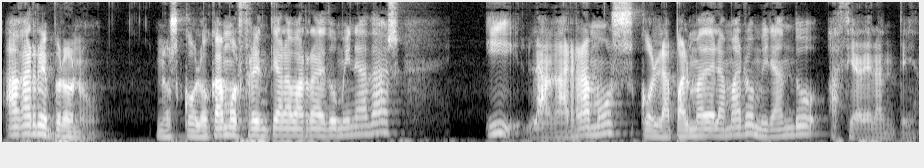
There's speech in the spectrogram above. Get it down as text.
Agarre prono. Nos colocamos frente a la barra de dominadas y la agarramos con la palma de la mano mirando hacia adelante.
